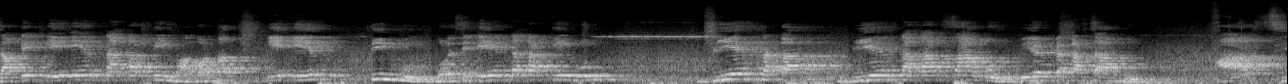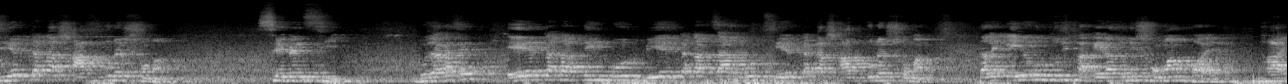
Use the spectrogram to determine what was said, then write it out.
যাতে এ এর টাকার তিন ভাগ, অর্থাৎ এ এর তিন গুণ, বলেছে এ এর টাকার তিন গুণ বি এর টাকা বি এর টাকার চার গুণ বি এর টাকার চার গুণ, আর সি এর টাকা সাত গুণের সমান সেভেন সি বোঝা গেছে? এ এর টাকার তিন গুণ বি এর টাকার চার গুণ সি এর টাকার সাত গুণের সমান। তাহলে এইরকম যদি থাকে, এরা যদি সমান হয়, ভাই,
